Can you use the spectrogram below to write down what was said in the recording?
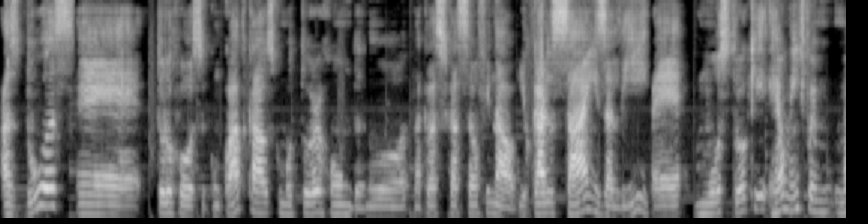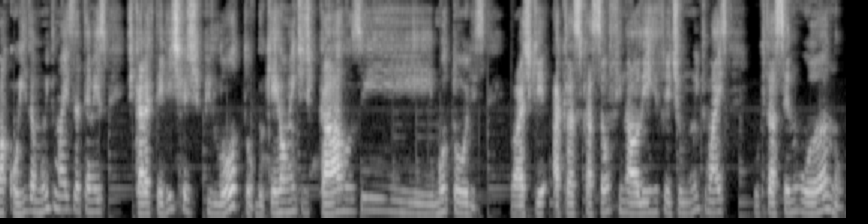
as duas é, Toro Rosso com quatro carros com motor Honda no, na classificação final e o Carlos Sainz ali é, mostrou que realmente foi uma corrida muito mais até mesmo de características de piloto do que realmente de carros e motores. Eu acho que a classificação final ali refletiu muito mais o que está sendo o ano,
